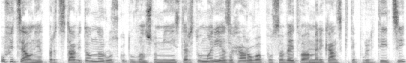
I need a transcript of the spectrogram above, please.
Официалният представител на Руското външно министерство Мария Захарова посъветва американските политици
